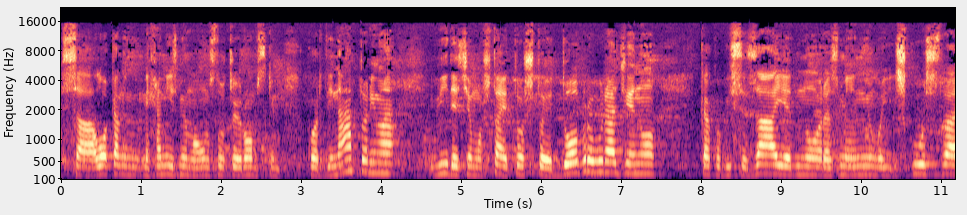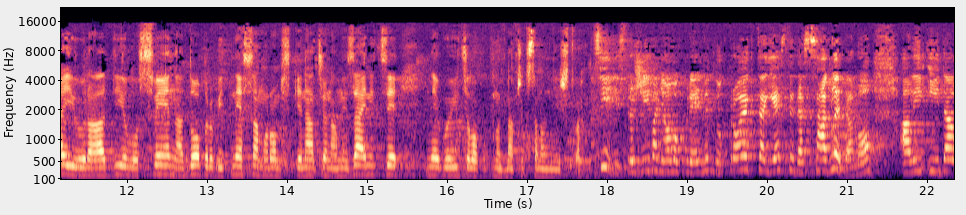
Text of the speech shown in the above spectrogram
sa lokalnim mehanizmima, u ovom slučaju romskim koordinatorima. Vidjet ćemo šta je to što je dobro urađeno, kako bi se zajedno razmenilo iskustva i uradilo sve na dobrobit ne samo romske nacionalne zajednice, nego i celokupnog našeg stanovništva. Cilj istraživanja ovog predmetnog projekta jeste da sagledamo, ali i da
